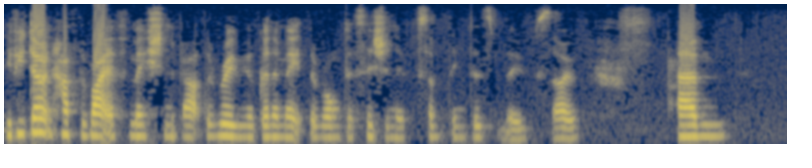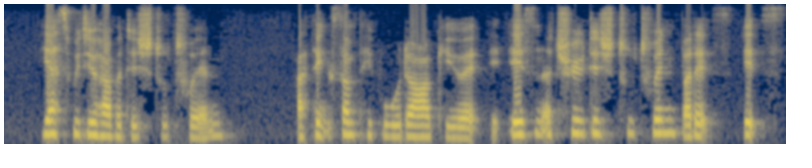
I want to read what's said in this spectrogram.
If you don't have the right information about the room, you're going to make the wrong decision if something does move. So, um, yes, we do have a digital twin. I think some people would argue it, it isn't a true digital twin, but it's it's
